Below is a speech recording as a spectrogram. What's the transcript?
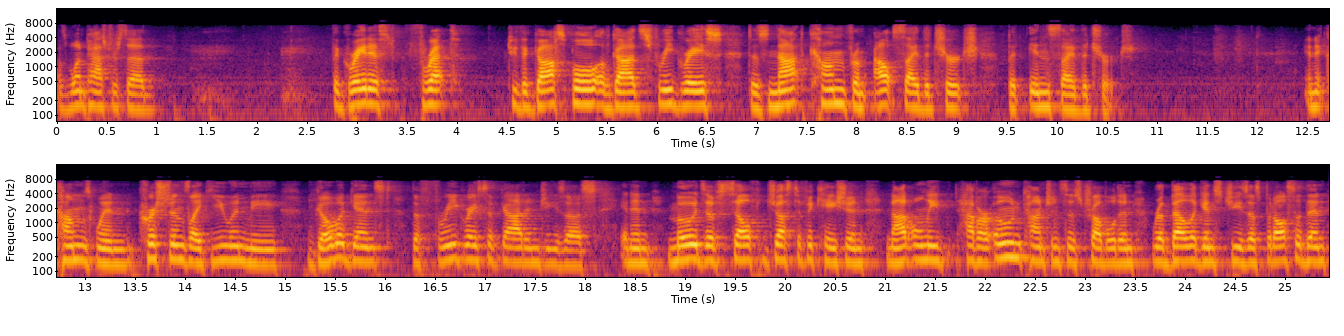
As one pastor said, the greatest threat to the gospel of God's free grace does not come from outside the church, but inside the church. And it comes when Christians like you and me go against the free grace of God in Jesus and in modes of self justification, not only have our own consciences troubled and rebel against Jesus, but also then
